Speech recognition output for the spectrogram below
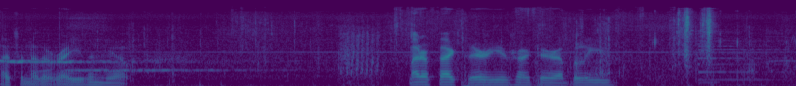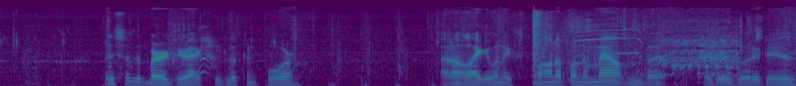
That's another raven, yep. Matter of fact, there he is right there, I believe. This is the bird you're actually looking for. I don't like it when they spawn up on the mountain, but it is what it is.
